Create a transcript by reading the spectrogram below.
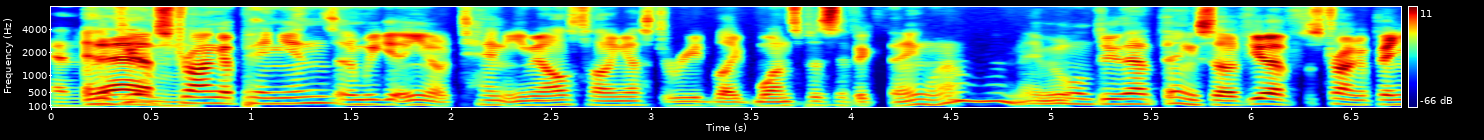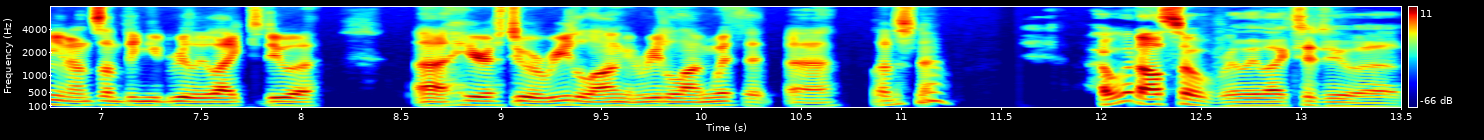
and, And then if you have strong opinions and we get, you know, 10 emails telling us to read like one specific thing, well, maybe we'll do that thing. So if you have a strong opinion on something you'd really like to do a uh, hear us do a read along and read along with it, uh, let us know. I would also really like to do a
